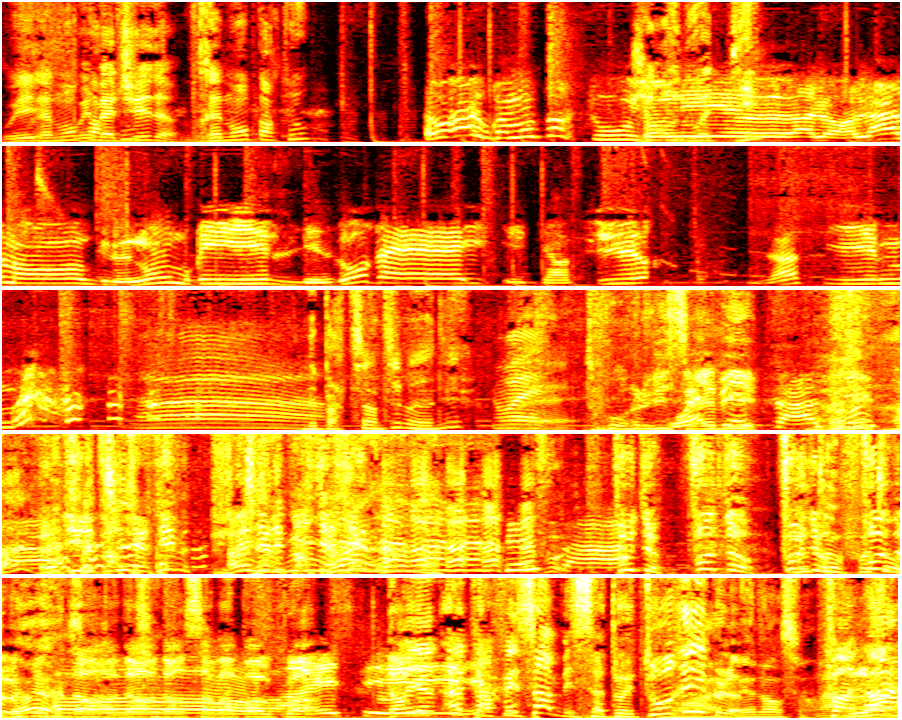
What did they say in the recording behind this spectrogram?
Oui, Vraiment oui, partout? Majid? Vraiment partout? Ouais, vraiment partout. Genre J'en ai euh, alors la langue, le nombril, les oreilles et bien sûr l'intime. Ah. Des parties intimes, on a dit Ouais. Oh, lui, il Ouais, s'est réveillé. c'est ça, c'est ça. Ah, il est parti intime Putain, il est parti intime C'est ça. Photo, photo, photo, photo. bah ouais. Non, non, non, ça va pas ou quoi Arrêtez. Dorian, ah, t'as fait ça, mais ça doit être horrible. Ouais, mais non, ça va. Enfin, Non, là, la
